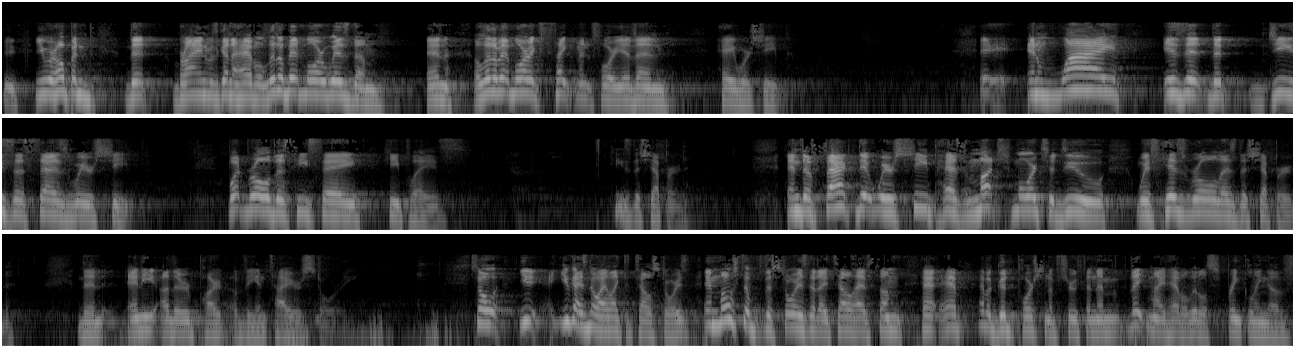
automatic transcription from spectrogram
You were hoping that Brian was going to have a little bit more wisdom and a little bit more excitement for you than, hey, we're sheep. And why is it that Jesus says we're sheep? What role does he say he plays? He's the shepherd. And the fact that we're sheep has much more to do with his role as the shepherd than any other part of the entire story. So you, you guys know I like to tell stories, and most of the stories that I tell have some have, have a good portion of truth in them. They might have a little sprinkling of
